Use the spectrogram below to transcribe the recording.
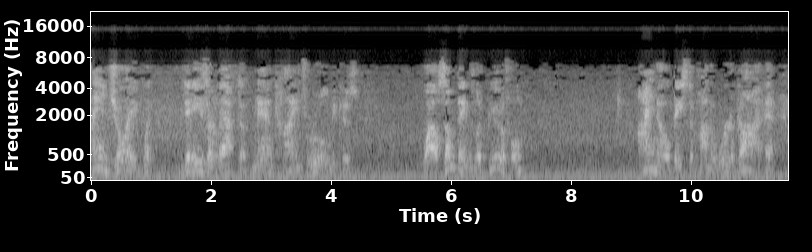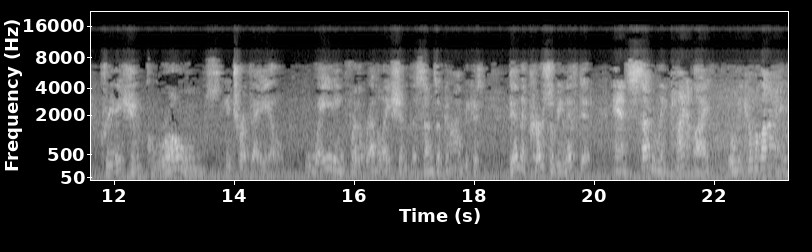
I enjoy what days are left of mankind's rule because while some things look beautiful, I know based upon the Word of God that creation groans in travail, waiting for the revelation of the sons of God because then the curse will be lifted and suddenly plant life will become alive.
